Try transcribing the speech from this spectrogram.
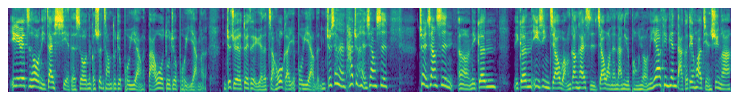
一个月之后，你在写的时候，那个顺畅度就不一样了，把握度就不一样了。你就觉得对这个语言的掌握感也不一样的。你就像他，就很像是，就很像是，呃，你跟 你跟异性交往，刚开始交往的男女朋友，你要天天打个电话简讯啊，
